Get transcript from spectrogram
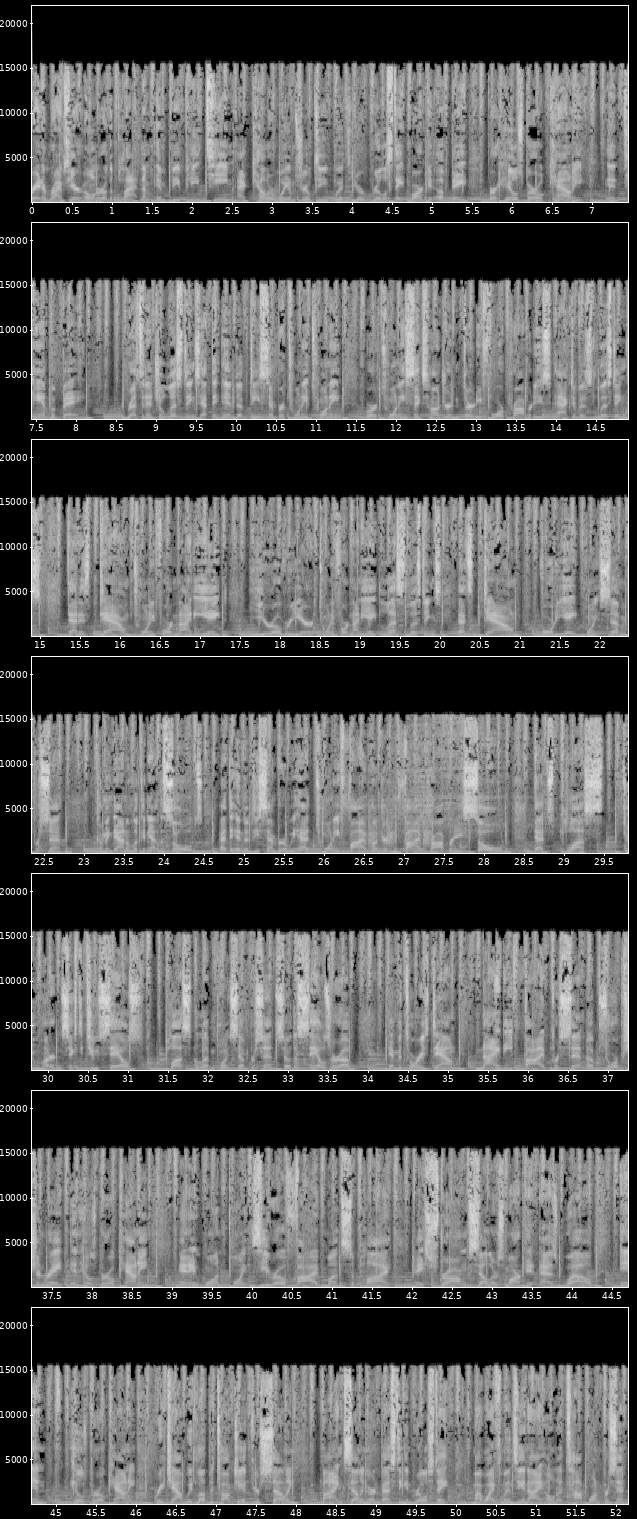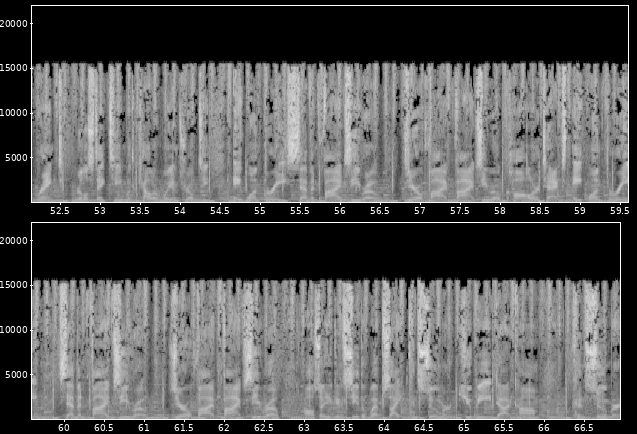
Brandon Rhymes here, owner of the Platinum MVP team at Keller Williams Realty with your real estate market update for Hillsborough County in Tampa Bay. Residential listings at the end of December 2020 were 2,634 properties active as listings. That is down 2498 year over year, 2498 less listings. That's down 48.7%. Coming down and looking at the solds, at the end of December, we had 2,505 properties sold. That's plus 262 sales, plus 11.7%. So the sales are up, inventory's down, 95% absorption rate in Hillsborough County, and a 1.05 month supply, a strong seller's market as well in Hillsborough County. Reach out. We'd love to talk to you if you're selling, buying, selling, or investing in real estate. My wife Lindsay and I own a top 1% ranked real estate team with Keller Williams Realty. 813 750 0550. Call or text 813 750 0550. Also, you can see the website consumerqb.com,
